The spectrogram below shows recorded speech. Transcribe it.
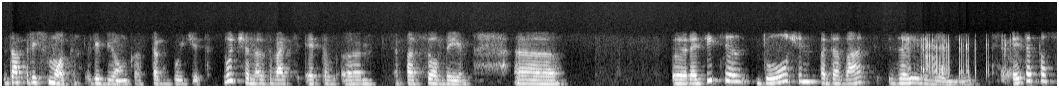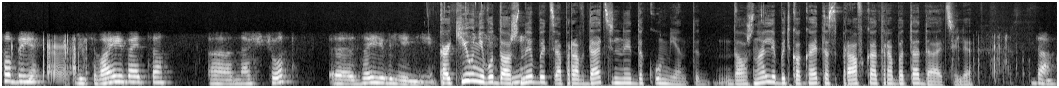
за присмотр ребенка, так будет. Лучше назвать это э, пособие. Э, родитель должен подавать заявление. Это пособие присваивается э, на счет э, заявления. Какие у него должны И... быть оправдательные документы? Должна ли быть какая-то справка от работодателя? Да,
